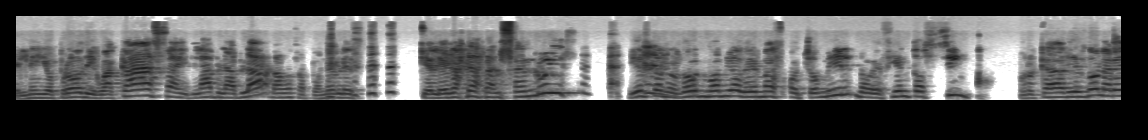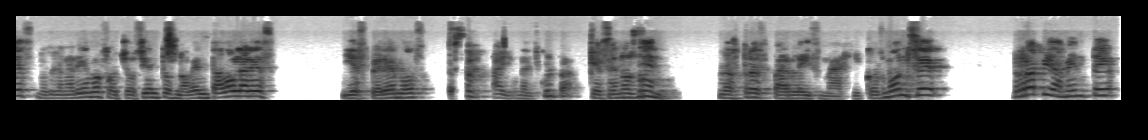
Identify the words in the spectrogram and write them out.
el niño pródigo a casa y bla, bla, bla. Vamos a ponerles que le ganan al San Luis. Y esto nos da un momio de más 8.905. Por cada 10 dólares nos ganaríamos 890 dólares y esperemos, hay una disculpa, que se nos den los tres parlays mágicos. Monse, rápidamente,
